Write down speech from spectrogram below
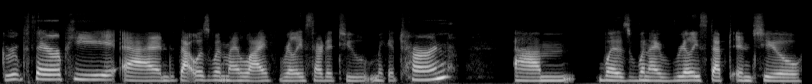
group therapy. And that was when my life really started to make a turn. Um, was when I really stepped into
